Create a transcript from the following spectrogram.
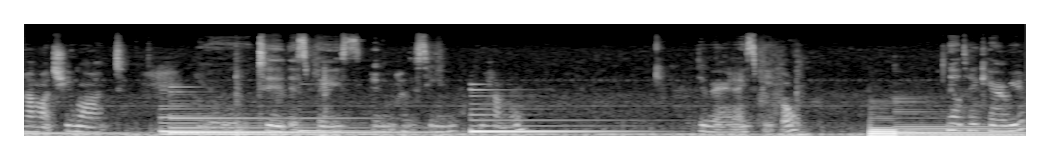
how much you want you to this place in Mohadessen, Mohamed. They're very nice people. They'll take care of you.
